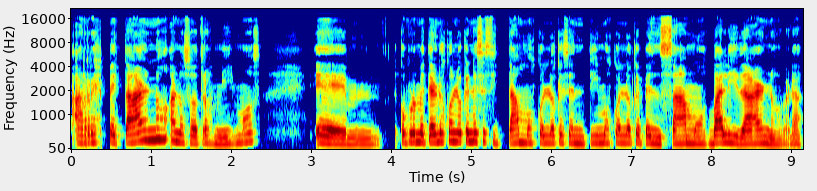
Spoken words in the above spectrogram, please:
a, respetarnos a nosotros mismos, em, comprometernos con lo que necesitamos, con lo que sentimos, con lo que pensamos, validarnos, ¿verdad?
